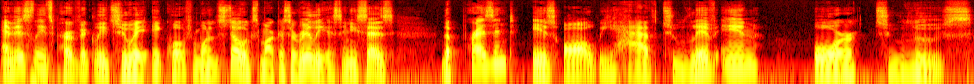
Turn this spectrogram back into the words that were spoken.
And this leads perfectly to a, a quote from one of the Stoics, Marcus Aurelius. And he says, The present is all we have to live in or to lose.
